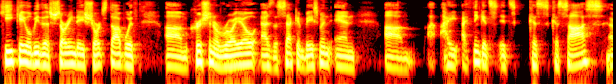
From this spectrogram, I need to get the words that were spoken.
Kike will be the starting day shortstop with um, Christian Arroyo as the second baseman, and um, I I think it's it's Casas or,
